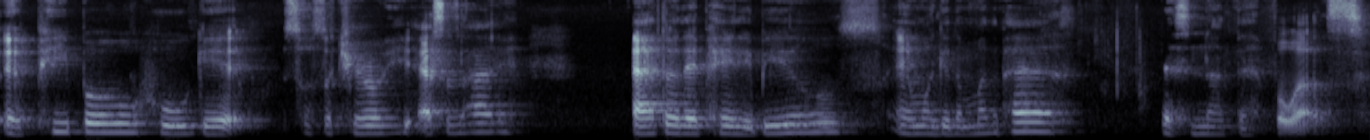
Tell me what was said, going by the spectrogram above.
If people who get Social Security, SSI, after they pay their bills and want to get the mother pass, it's nothing for us.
